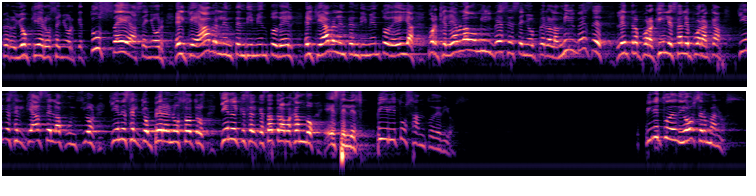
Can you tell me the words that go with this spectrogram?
pero yo quiero, Señor, que tú seas, Señor, el que abra el entendimiento de él, el que abra el entendimiento de ella, porque le he hablado mil veces, Señor, pero a las mil veces le entra por aquí, le sale por acá ¿Quién es el que hace la función? ¿Quién es el que opera en nosotros? ¿Quién es el que está trabajando? Es el Espíritu Santo de Dios. Espíritu de Dios, hermanos.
